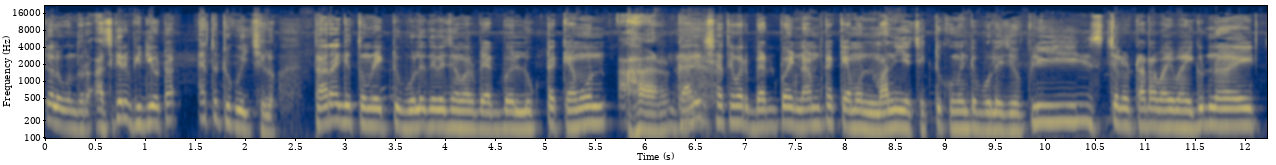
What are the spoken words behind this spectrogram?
চলো বন্ধুরা, আজকের ভিডিওটা এতটুকুই ছিল। তার আগে তোমরা একটু বলে দেবে যে আমার ব্যাড বয় লুকটা কেমন, আর গাড়ির সাথে আমার ব্যাড বয় নামটা কেমন মানিয়েছে, একটু কমেন্টে বলে যেও। প্লিজ চলো, tata bye bye good night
